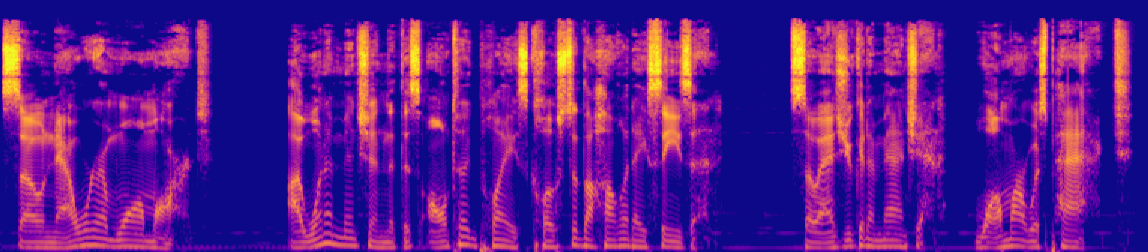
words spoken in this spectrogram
So now we're at Walmart. I want to mention that this all took place close to the holiday season. So, as you can imagine, Walmart was packed.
